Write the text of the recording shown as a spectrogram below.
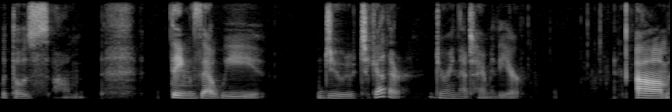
with those um, things that we do together during that time of the year. Um,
